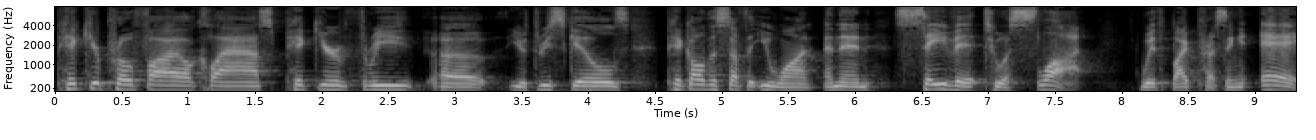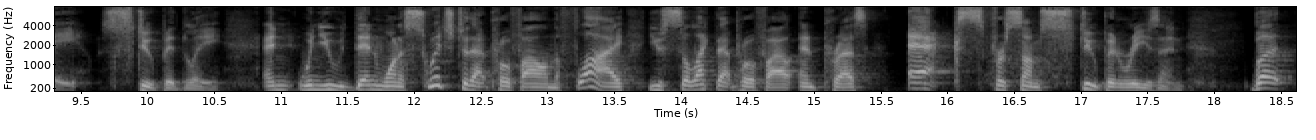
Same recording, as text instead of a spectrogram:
pick your profile class, pick your three uh, your three skills, pick all the stuff that you want, and then save it to a slot with by pressing A stupidly. And when you then want to switch to that profile on the fly, you select that profile and press X for some stupid reason. But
